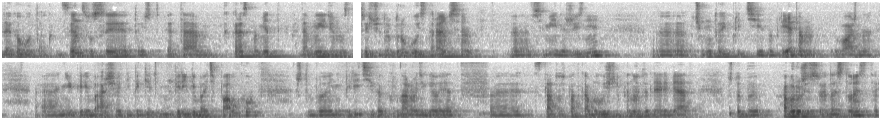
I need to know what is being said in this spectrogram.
для кого-то консенсусы. То есть это как раз момент, когда мы идем навстречу друг другу и стараемся э, в семейной жизни к чему-то и прийти. Но при этом важно э, не перебарщивать, не перегибать палку, чтобы не перейти, как в народе говорят, в статус подкаблучника, но это для ребят – чтобы обрушить свое достоинство,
